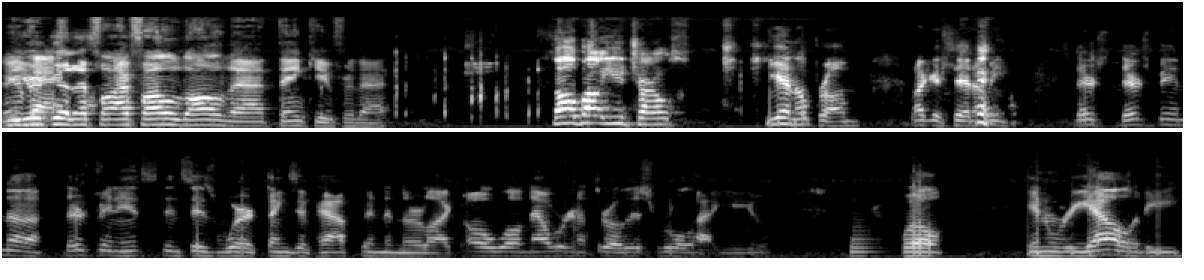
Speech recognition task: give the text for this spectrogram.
No, You're you're, good I, fo- I followed all of that thank you for that It's all about you, Charles. Yeah, no problem. Like I said, I mean, there's there's been uh there's been instances where things have happened and they're like, oh well, now we're gonna throw this rule at you. Well, in reality,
